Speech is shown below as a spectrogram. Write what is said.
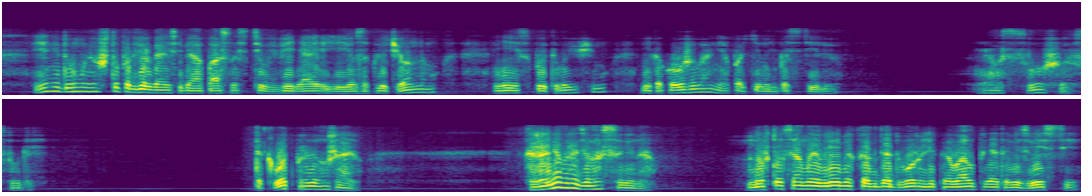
— «я не думаю, что подвергаю себя опасности, вверяя ее заключенному, не испытывающему никакого желания покинуть Бастилию». «Я вас слушаю, сударь». «Так вот, продолжаю. Королева родила сына». Но в то самое время, когда двор ликовал при этом известии,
